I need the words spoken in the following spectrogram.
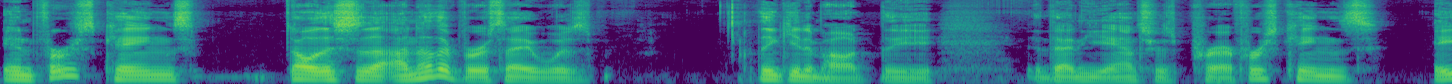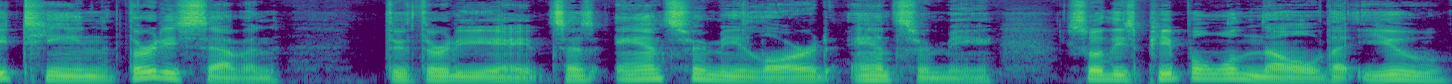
in First Kings, oh, this is another verse I was thinking about the that he answers prayer. First Kings 18, 37 through 38 says, Answer me, Lord, answer me, so these people will know that you,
